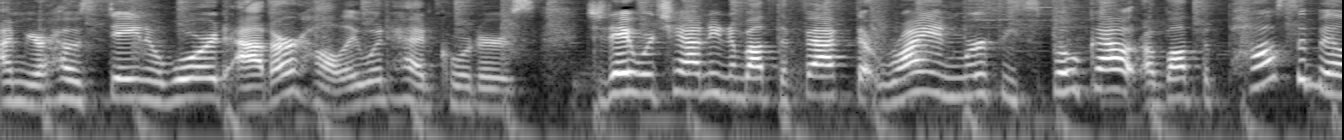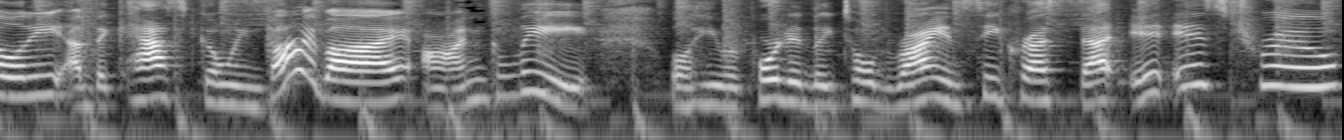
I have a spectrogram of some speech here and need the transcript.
I'm your host Dana Ward at our Hollywood headquarters. Today we're chatting about the fact that Ryan Murphy spoke out about the possibility of the cast going bye-bye on Glee. Well, he reportedly told Ryan Seacrest that it is true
